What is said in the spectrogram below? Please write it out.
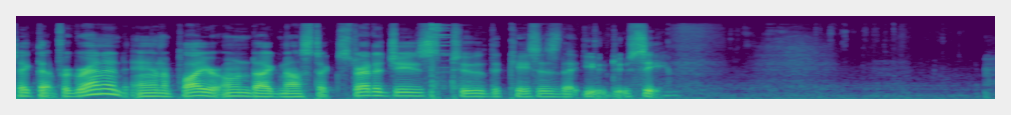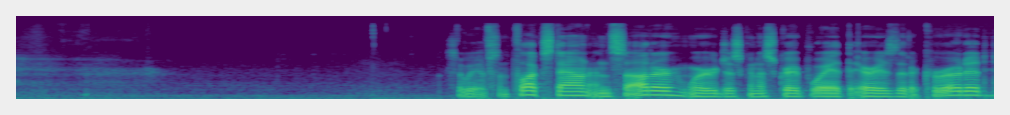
take that for granted and apply your own diagnostic strategies to the cases that you do see. So we have some flux down and solder. We're just going to scrape away at the areas that are corroded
